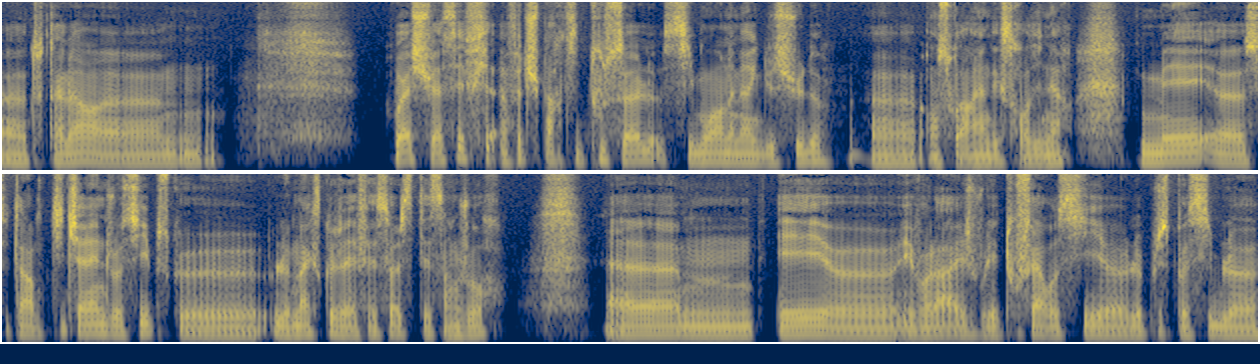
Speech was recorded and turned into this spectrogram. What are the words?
euh, tout à l'heure, ouais, je suis assez fier. En fait, je suis parti tout seul, six mois en Amérique du Sud. En soi, rien d'extraordinaire. Mais c'était un petit challenge aussi, parce que le max que j'avais fait seul, c'était cinq jours. Et, voilà, et je voulais tout faire aussi le plus possible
